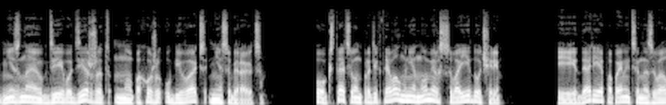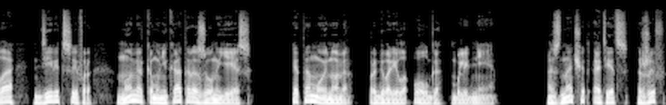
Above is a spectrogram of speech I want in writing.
«Не знаю, где его держат, но, похоже, убивать не собираются». О, кстати, он продиктовал мне номер своей дочери. И Дарья по памяти назвала 9 цифр, номер коммуникатора зоны ЕС. «Это мой номер», — проговорила Ольга бледнее. «Значит, отец жив?»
